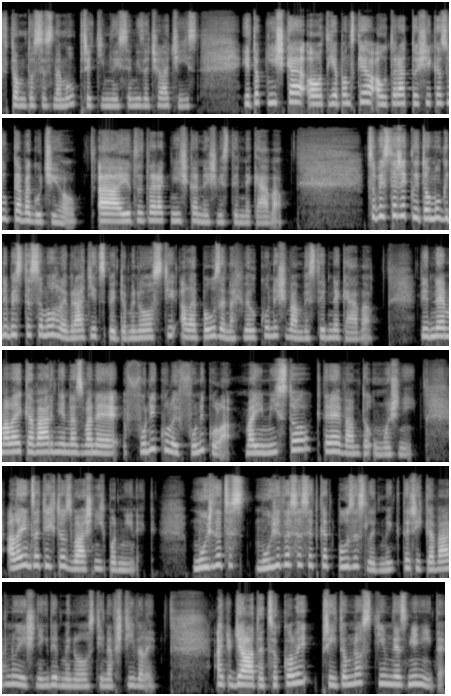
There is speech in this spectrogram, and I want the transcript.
v tomto seznamu, předtím, než jsem ji začala číst. Je to knížka od japonského autora Toshikazu Kawaguchiho a je to teda knížka Než vystydne káva. Co byste řekli tomu, kdybyste se mohli vrátit zpět do minulosti, ale pouze na chvilku, než vám vystydne káva? V jedné malé kavárně nazvané Funikuli Funikula mají místo, které vám to umožní. Ale jen za těchto zvláštních podmínek. Můžete se, můžete se setkat pouze s lidmi, kteří kavárnu již někdy v minulosti navštívili. Ať uděláte cokoliv, přítomnost tím nezměníte.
